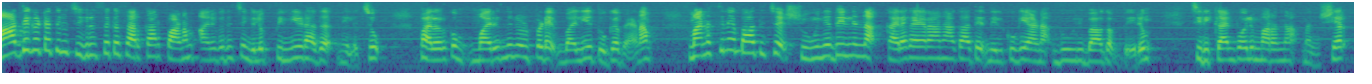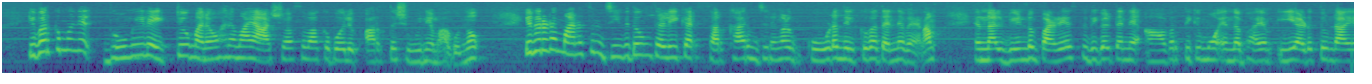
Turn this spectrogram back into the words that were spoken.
ആദ്യഘട്ടത്തിൽ ചികിത്സക്ക് സർക്കാർ പണം അനുവദിച്ചെങ്കിലും പിന്നീട് അത് നിലച്ചു. പലർക്കും മരുന്നിനുൾപ്പെടെ വലിയ തുക വേണം. മനസ്സിനെ ബാധിച്ച് ശൂന്യതയിൽ നിന്ന് കരകയറാനാകാതെ നിൽക്കുകയാണ് ഭൂരിഭാഗം പേരും. ചിരിക്കാൻ പോലും മറന്ന മനുഷ്യർ. ഇവർക്ക് മുന്നിൽ ഭൂമിയിലെ ഏറ്റവും മനോഹരമായ ആശ്വാസവാക്ക് പോലും അർത്ഥശൂന്യമാകുന്നു. ഇവരുടെ മനസ്സും ജീവിതവും തെളിയിക്കാൻ സർക്കാരും ജനങ്ങളും കൂടെ നിൽക്കുക തന്നെ വേണം. എന്നാൽ വീണ്ടും പഴയ സ്ഥിതികൾ തന്നെ ആവർത്തിക്കുമോ എന്ന ഭയം ഈ അടുത്തുണ്ടായ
